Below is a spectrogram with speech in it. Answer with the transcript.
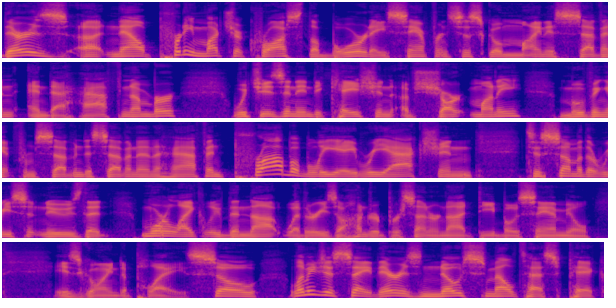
There is uh, now pretty much across the board a San Francisco minus seven and a half number, which is an indication of sharp money, moving it from seven to seven and a half, and probably a reaction to some of the recent news that more likely than not, whether he's 100% or not, Deebo Samuel is going to play. So let me just say there is no smell test pick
